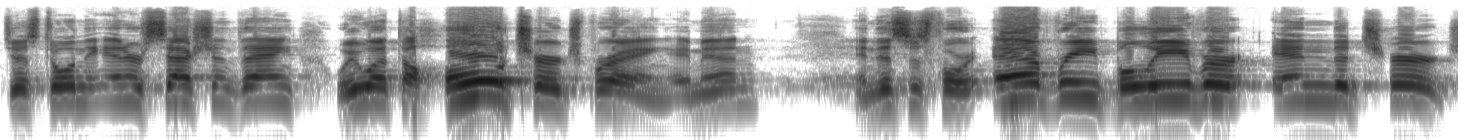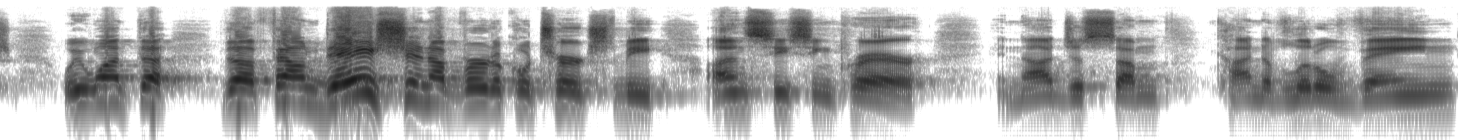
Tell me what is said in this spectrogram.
just doing the intercession thing. We want the whole church praying. Amen? And this is for every believer in the church. We want the, the foundation of vertical church to be unceasing prayer and not just some kind of little vein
